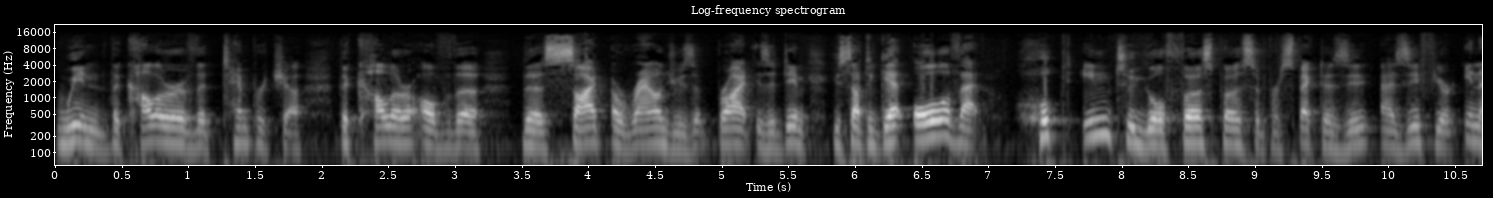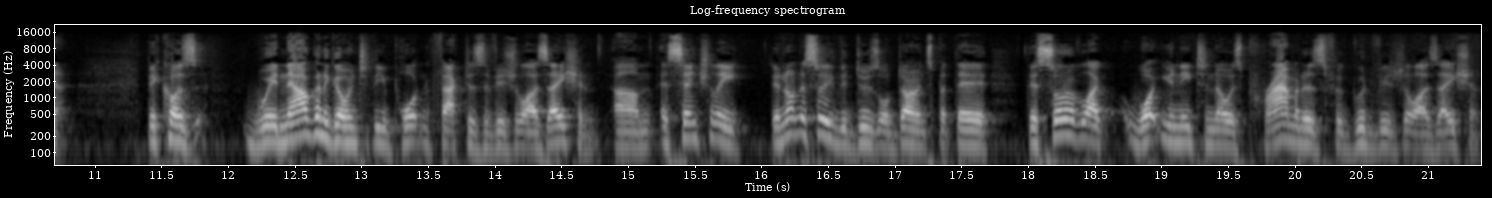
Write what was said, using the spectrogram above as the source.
wind, the color of the temperature, the color of the, the sight around you. Is it bright? Is it dim? You start to get all of that hooked into your first person perspective as if, as if you're in it. Because we're now going to go into the important factors of visualization. Um, essentially, they're not necessarily the do's or don'ts, but they're, they're sort of like what you need to know as parameters for good visualization.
